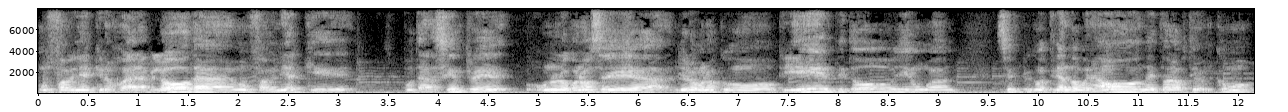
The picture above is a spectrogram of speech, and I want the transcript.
Un familiar que no juega la pelota, un familiar que, puta, siempre uno lo conoce, yo lo conozco como cliente y todo, y es un siempre como tirando buena onda y toda la cuestión. ¿Cómo,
